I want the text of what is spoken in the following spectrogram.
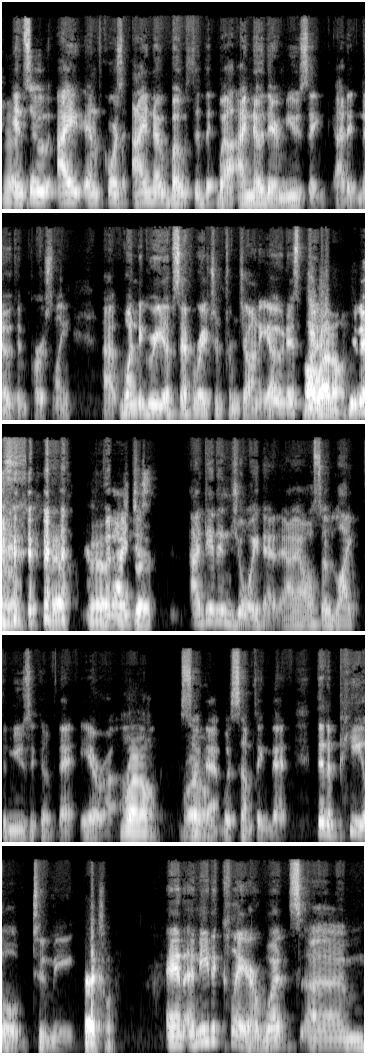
Yeah. And so I, and of course, I know both of the, well, I know their music. I didn't know them personally. Uh, one degree of separation from Johnny Otis. Oh, but, oh, right on. You know, yeah, yeah, but I just, good. I did enjoy that. I also liked the music of that era. Right on. Right so on. that was something that that appealed to me. Excellent. And Anita Claire, what's um,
